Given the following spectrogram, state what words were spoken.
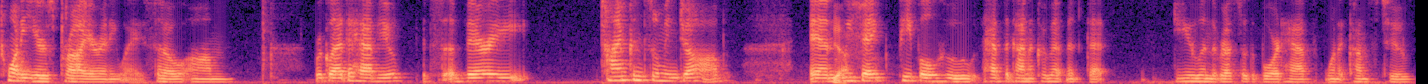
20 years prior, anyway. So um, we're glad to have you. It's a very time-consuming job, and we thank people who have the kind of commitment that you and the rest of the board have when it comes to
